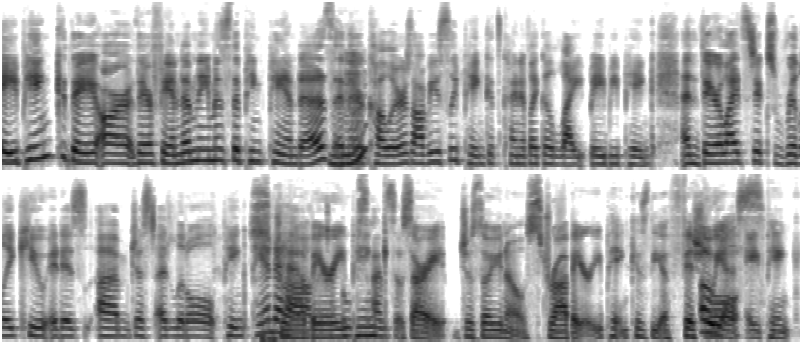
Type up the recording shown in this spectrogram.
Apink, they are their fandom name is the Pink Pandas, and Mm-hmm. their color is obviously pink. It's kind of like a light baby pink, and their light stick's really cute. It is um just a little pink panda head Strawberry top. Oops, pink. I'm so sorry. sorry. Just so you know, strawberry pink is the official Oh, yes. Apink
